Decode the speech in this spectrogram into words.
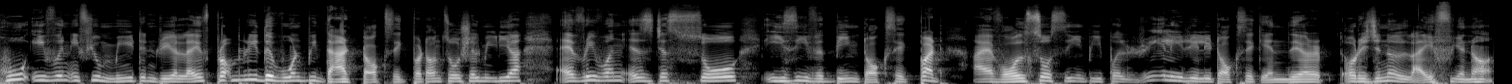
who even if you meet in real life probably they won't be that toxic. But on social media everyone is just so easy with being toxic. But i have also seen people really really toxic in their original life you know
